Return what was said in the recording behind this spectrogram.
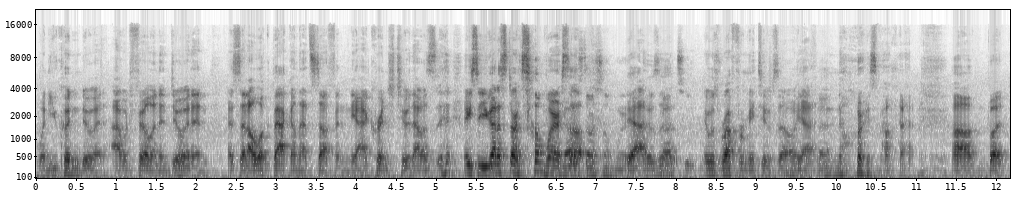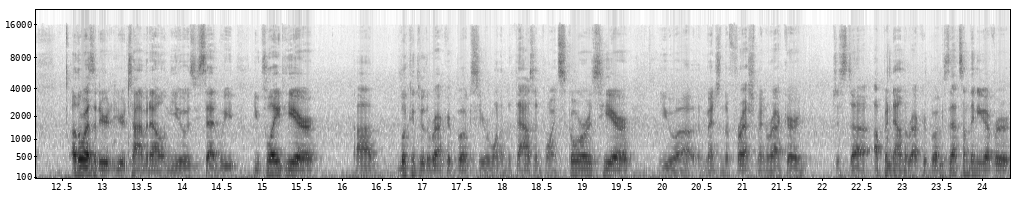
when you couldn't do it, I would fill in and do it. And I said, I'll look back on that stuff, and yeah, I cringed too. That was, hey, so you got to start somewhere. Gotta so start somewhere. Yeah, it was. Got to. It was rough for me too. So Yeah, yeah, no worries about that. Um, but otherwise, at your, your time at LMU, as you said, we you played here. Uh, looking through the record books, you're one of the thousand point scorers here. You uh, mentioned the freshman record. Just uh, up and down the record book. Is that something you ever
